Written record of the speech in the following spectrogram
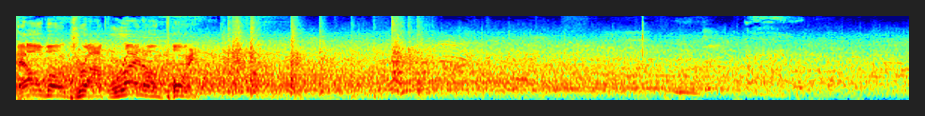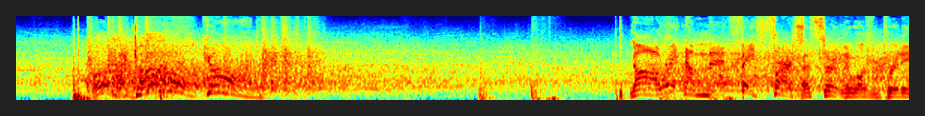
Elbow drop right on point. Nah, right in the mat, face first. That certainly wasn't pretty.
